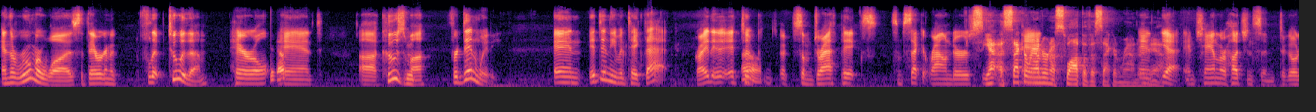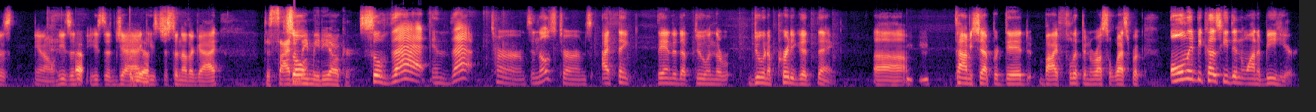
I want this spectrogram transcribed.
And the rumor was that they were going to flip two of them, Harrell Yep. and uh, Kuzma, for Dinwiddie. And it didn't even take that, right? It, it took Oh. uh, some draft picks, some second rounders, Yeah, a second And- rounder and a swap of a second rounder. and yeah. yeah. and Chandler Hutchinson to go to, you know, he's a Uh, he's a jag, yeah. he's just another guy. Decidedly So- mediocre. So that in that terms, in those terms, I think they ended up doing the doing a pretty good thing. Uh, Mhm. Tommy Sheppard did by flipping Russell Westbrook only because he didn't want to be here.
